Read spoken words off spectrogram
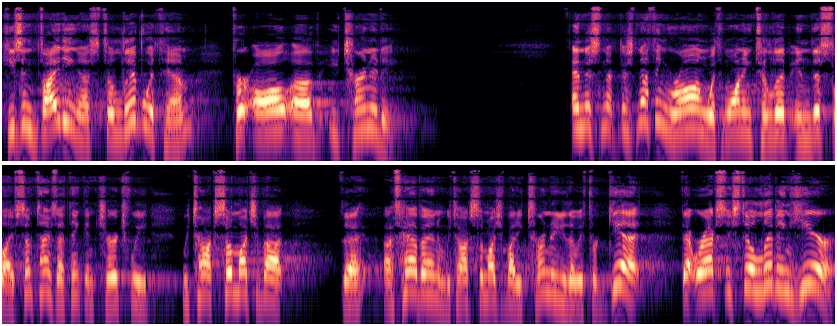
He's inviting us to live with him for all of eternity. And there's, no, there's nothing wrong with wanting to live in this life. Sometimes I think in church we, we talk so much about the, of heaven and we talk so much about eternity that we forget that we're actually still living here.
